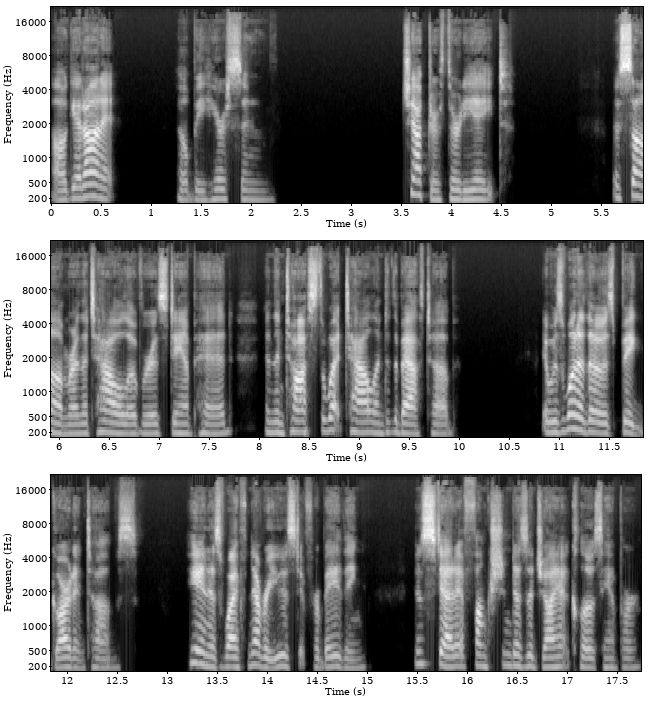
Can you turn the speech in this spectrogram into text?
I'll get on it. He'll be here soon. Chapter 38 Assam ran the towel over his damp head and then tossed the wet towel into the bathtub. It was one of those big garden tubs. He and his wife never used it for bathing. Instead, it functioned as a giant clothes hamper.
